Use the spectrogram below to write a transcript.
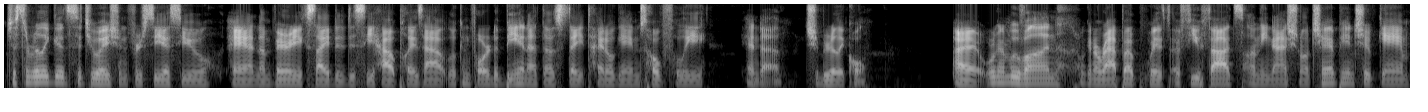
just a really good situation for CSU, and I'm very excited to see how it plays out. Looking forward to being at those state title games, hopefully, and uh, should be really cool. All right, we're going to move on. We're going to wrap up with a few thoughts on the national championship game.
